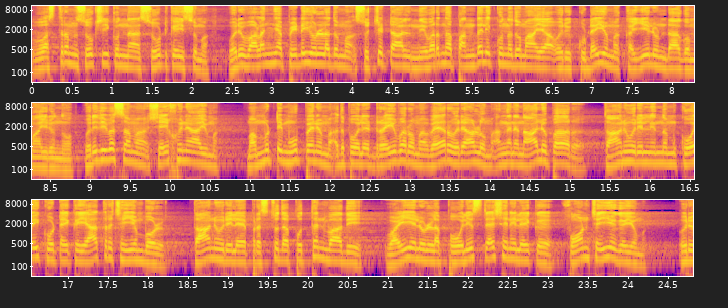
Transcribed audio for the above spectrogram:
വസ്ത്രം സൂക്ഷിക്കുന്ന സൂട്ട് കേസും ഒരു വളഞ്ഞ പിടിയുള്ളതും സ്വിച്ചിട്ടാൽ നിവർന്ന് പന്തലിക്കുന്നതുമായ ഒരു കുടയും കയ്യിലുണ്ടാകുമായിരുന്നു. ഒരു ദിവസം ഷെയ്ഖുനായും മമ്മൂട്ടി മൂപ്പനും അതുപോലെ ഡ്രൈവറും വേറൊരാളും അങ്ങനെ നാലു പേർ താനൂരിൽ നിന്നും കോഴിക്കോട്ടേക്ക് യാത്ര ചെയ്യുമ്പോൾ താനൂരിലെ പ്രസ്തുത പുത്തൻവാദി വഴിയിലുള്ള പോലീസ് സ്റ്റേഷനിലേക്ക് ഫോൺ ചെയ്യുകയും ഒരു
